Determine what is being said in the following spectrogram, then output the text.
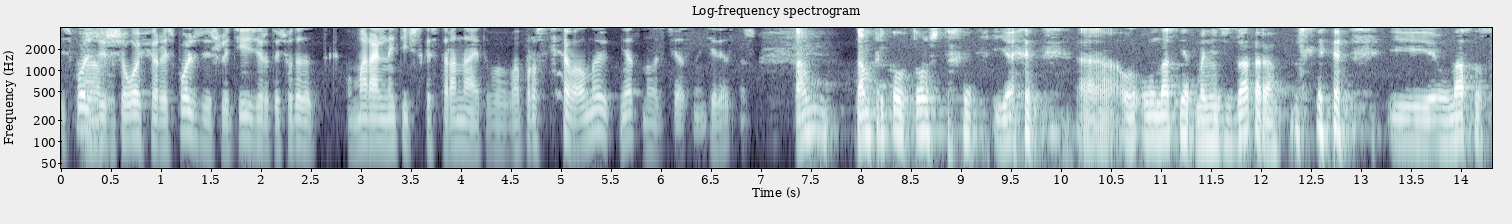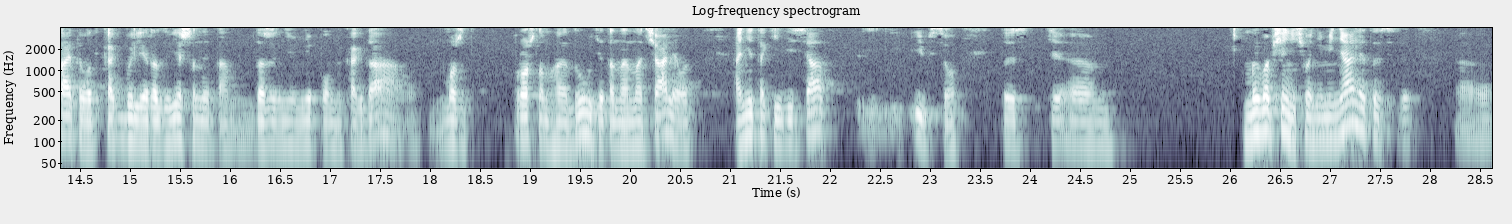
Используешь а, офер, используешь ли тизеры, то есть вот эта морально-этическая сторона этого вопроса тебя волнует? Нет? Ну, честно, интересно же. Там, там прикол в том, что я, э, у, у нас нет монетизатора, и у нас на сайте вот как были развешаны там, даже не, не помню когда, может в прошлом году, где-то на начале, вот они такие висят, и, и все. То есть э, мы вообще ничего не меняли, то есть э,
